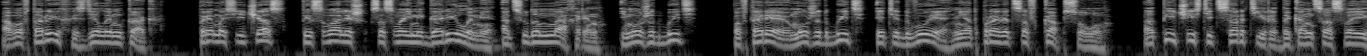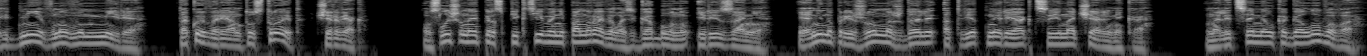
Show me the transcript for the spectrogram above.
А во-вторых, сделаем так. Прямо сейчас ты свалишь со своими гориллами отсюда нахрен, и может быть, повторяю, может быть, эти двое не отправятся в капсулу, а ты чистить сортиры до конца своих дней в новом мире. Такой вариант устроит, червяк?» Услышанная перспектива не понравилась Габону и Рязани, и они напряженно ждали ответной реакции начальника. На лице мелкоголового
